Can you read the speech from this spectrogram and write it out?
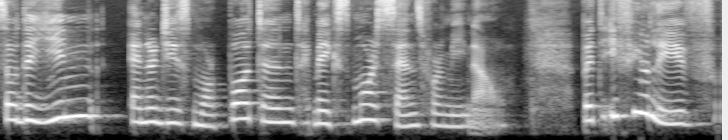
So the yin energy is more potent, makes more sense for me now. But if you live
